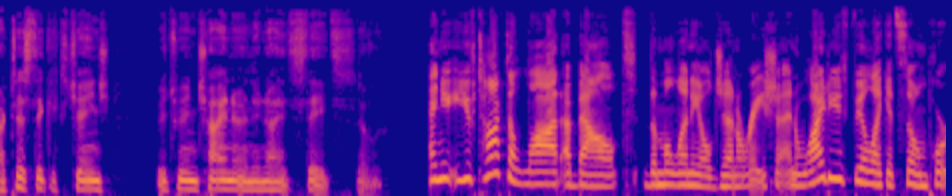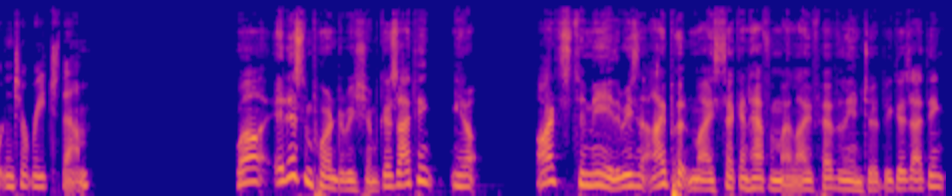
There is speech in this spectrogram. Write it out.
artistic exchange between China and the United States. So And you, you've talked a lot about the millennial generation. Why do you feel like it's so important to reach them? well, it is important to reach them because I think you know arts to me. The reason I put my second half of my life heavily into it because I think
